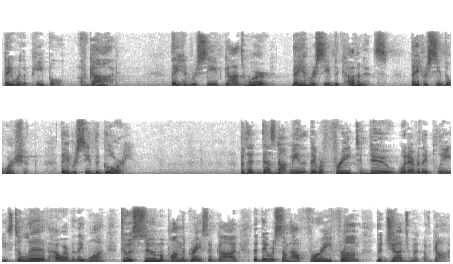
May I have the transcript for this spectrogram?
They were the people of God. They had received God's word. They had received the covenants. They had received the worship. They had received the glory. But that does not mean that they were free to do whatever they please, to live however they want, to assume upon the grace of God that they were somehow free from the judgment of God.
